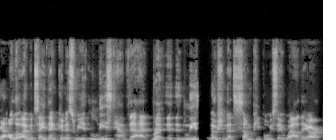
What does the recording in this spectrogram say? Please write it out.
Yeah, although I would say, thank goodness we at least have that. Right. At, at least the notion that some people we say, wow, they are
